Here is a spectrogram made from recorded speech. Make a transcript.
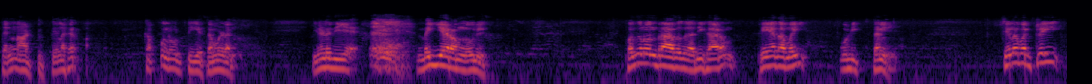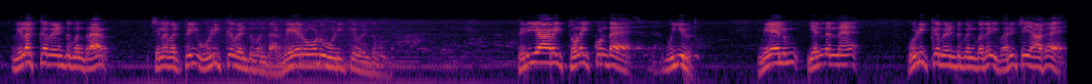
தென்னாட்டு திலகர் கப்பலோட்டிய தமிழன் எழுதிய மெய்யறம் நூலில். பதினொன்றாவது அதிகாரம் பேதமை ஒழித்தல். சிலவற்றை விலக்க வேண்டுமென்றார் சிலவற்றை ஒழிக்க வேண்டுமென்றார் வேரோடு ஒழிக்க வேண்டுமென்றார். பெரியாரை துணை கொண்ட உயிர் மேலும் என்னென்ன ஒழிக்க வேண்டும் என்பதை வரிசையாக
